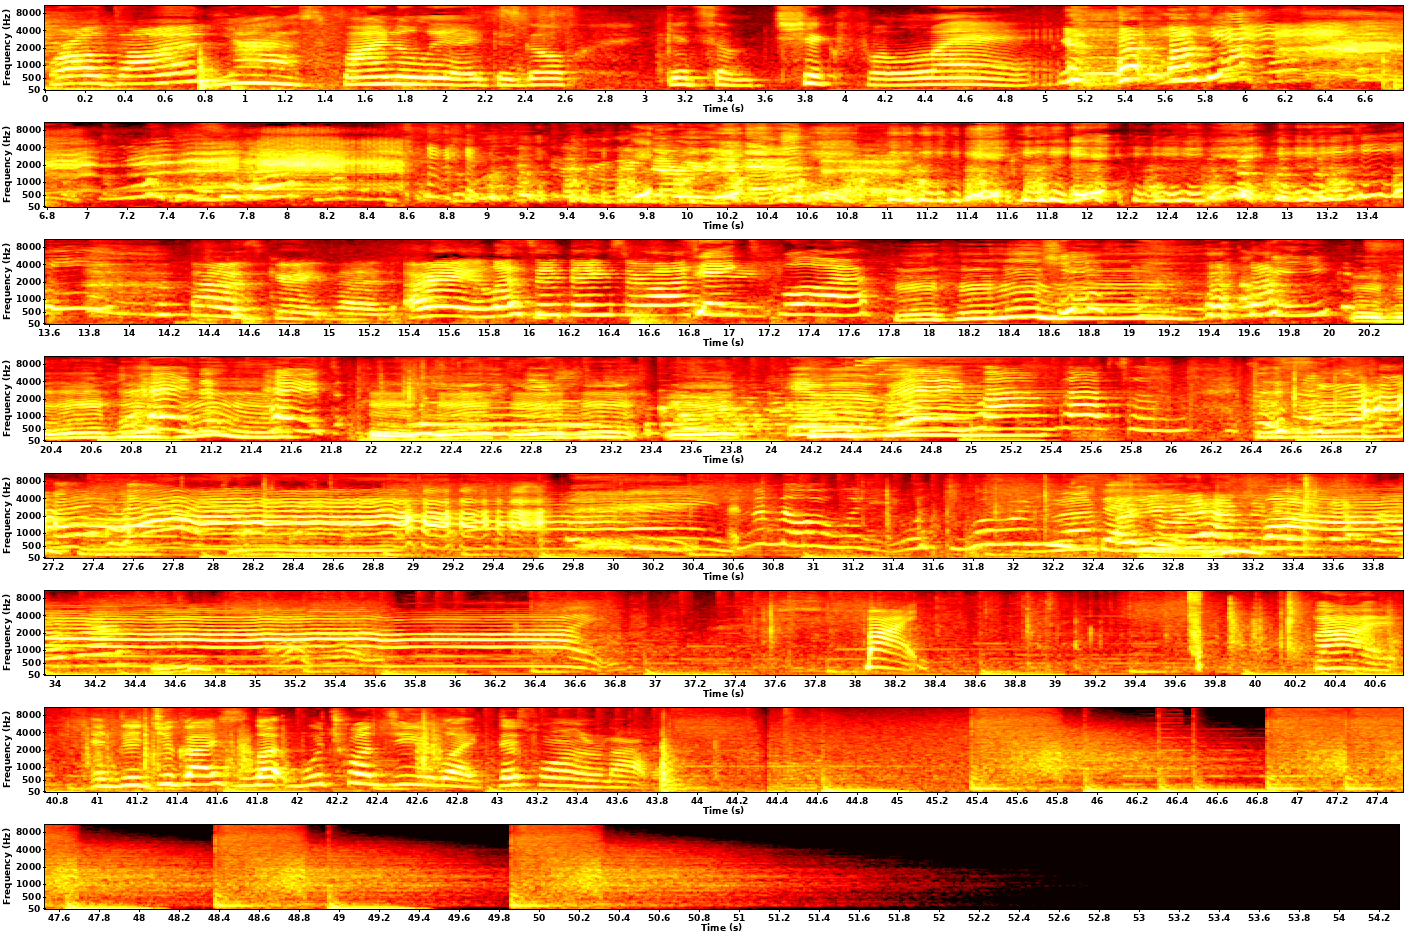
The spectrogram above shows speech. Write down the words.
We're all done? Yes, finally I could go get some Chick-fil-A. I never even had that. That was great, man. All right, let's say thanks for watching. Thanks for. Mm-hmm. Okay, you can. Hey, this, hey, it's. Give it a big thumbs up. I you guys? Which one do you like? This one or that one?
